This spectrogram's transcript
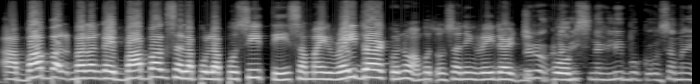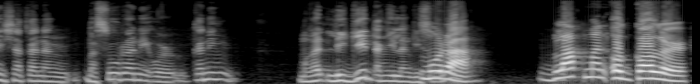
ah, Baba- barangay Babag sa Lapu-Lapu City sa may radar kuno ambot unsa ning radar Pero pubs. nag, naglibog ko unsa man ni siya kanang basura ni or kaning mga ligid ang ilang gisod. Mura. Black man og color.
